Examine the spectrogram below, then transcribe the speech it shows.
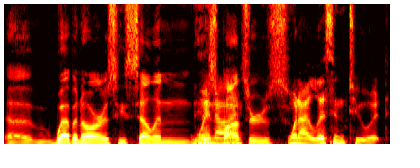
uh, webinars. He's selling his I- sponsors. when I listened to it,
